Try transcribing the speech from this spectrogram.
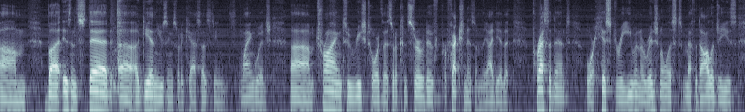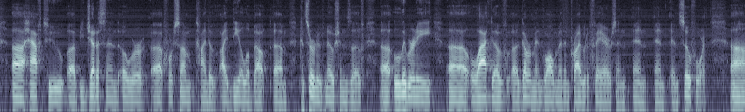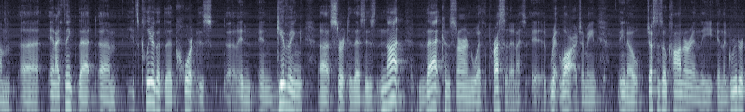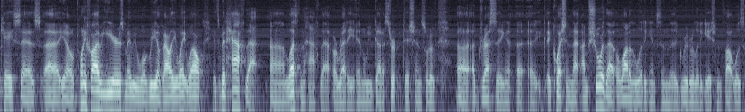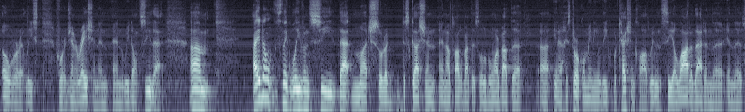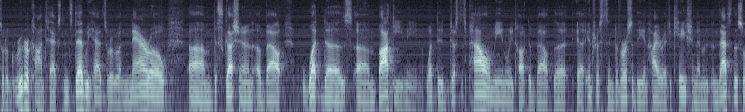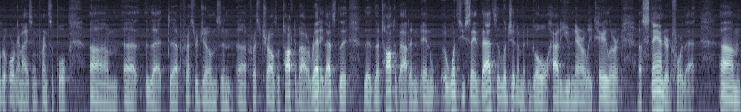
um, but is instead, again, using sort of Cass Sunstein's language, um, trying to reach towards a sort of conservative perfectionism, the idea that precedent or history, even originalist methodologies, uh, have to uh, be jettisoned over uh, for some kind of ideal about um, conservative notions of uh, liberty, uh, lack of uh, government involvement in private affairs, and, and, and, and so forth. Um, and I think that um, it's clear that the court is in, in giving uh, cert to this is not that concerned with precedent uh, writ large. I mean, you know, Justice O'Connor in the, in the Grutter case says, uh, you know, 25 years, maybe we'll reevaluate. Well, it's been half that, uh, less than half that already, and we've got a cert petition sort of uh, addressing a, a, a question that I'm sure that a lot of the litigants in the Grutter litigation thought was over, at least for a generation, and, and we don't see that. Um, I don't think we'll even see that much sort of discussion, and I'll talk about this a little bit more about the, uh, you know, historical meaning of the Equal Protection Clause. We didn't see a lot of that in the in the sort of Grutter context. Instead, we had sort of a narrow um, discussion about what does um, Bakke mean? What did Justice Powell mean when he talked about the uh, interests in diversity in higher education? And, and that's the sort of organizing principle um, uh, that uh, Professor Jones and uh, Professor Charles have talked about already. That's the, the, the, talk about. And, and once you say that's a legitimate goal, how do you narrowly tailor a standard for that? Um,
